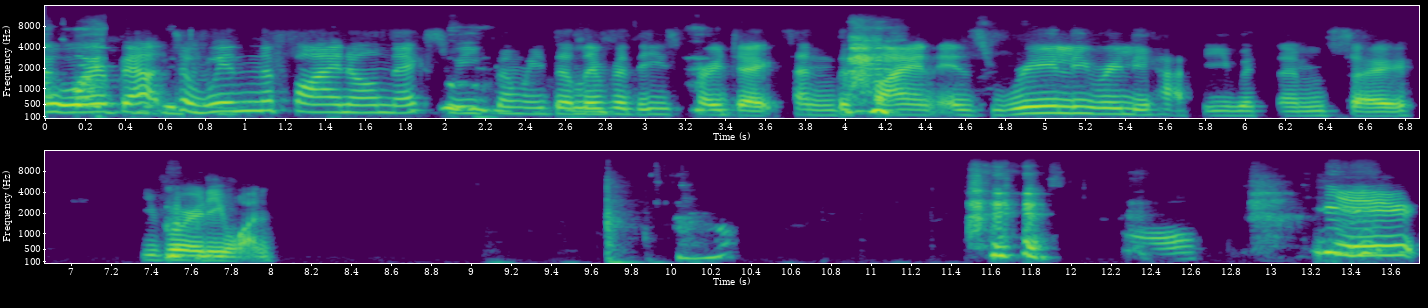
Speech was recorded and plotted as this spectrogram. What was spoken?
we're about to win the final next week when we deliver these projects, and the client is really, really happy with them. So you've already won. oh, cute.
